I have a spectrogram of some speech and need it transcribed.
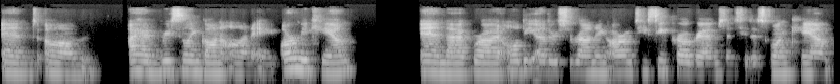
And um, I had recently gone on a Army camp and I brought all the other surrounding ROTC programs into this one camp.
